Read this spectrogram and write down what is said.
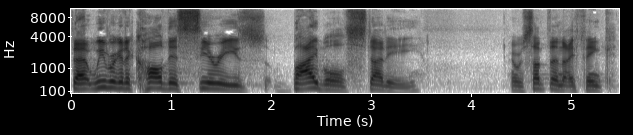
that we were going to call this series Bible Study, there was something I think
